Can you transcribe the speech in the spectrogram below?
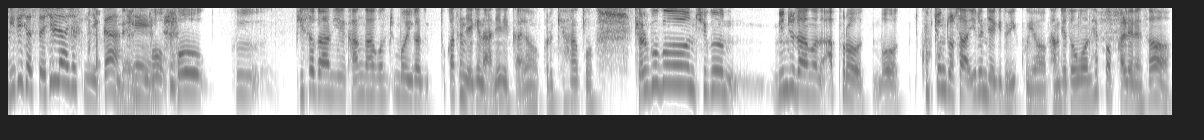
믿으셨어요? 신뢰하셨습니까? 네. 예. 뭐그 그 비서관이 간 거하고는 뭐 이거 똑같은 얘기는 아니니까요. 그렇게 하고 결국은 지금 민주당은 앞으로 뭐 국정조사 이런 얘기도 있고요. 강제동원 해법 관련해서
